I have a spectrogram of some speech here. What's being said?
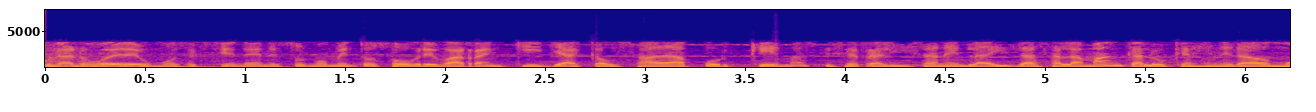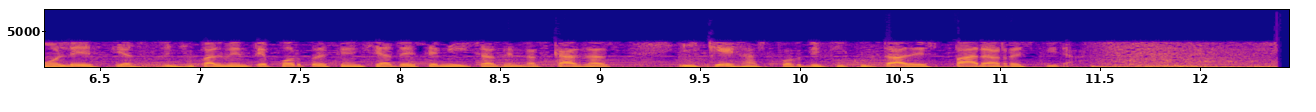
Una nube de humo se extiende en estos momentos sobre Barranquilla, causada por quemas que se realizan en la isla Salamanca, lo que ha generado molestias, principalmente por presencia de cenizas en las casas y quejas por dificultades para respirar.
